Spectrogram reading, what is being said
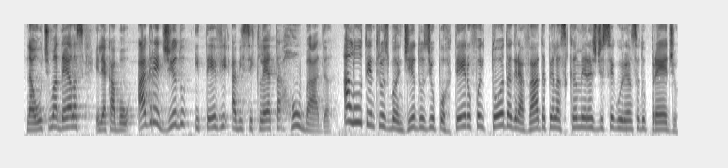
Na última delas, ele acabou agredido e teve a bicicleta roubada. A luta entre os bandidos e o porteiro foi toda gravada pelas câmeras de segurança do prédio.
